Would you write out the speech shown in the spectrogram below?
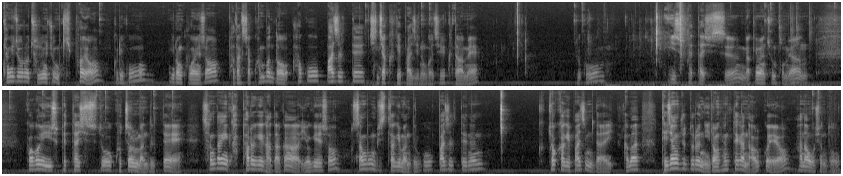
단기적으로 조정이 좀 깊어요. 그리고 이런 구간에서 바닥 잡고 한 번 더 하고 빠질 때 진짜 크게 빠지는 거지. 그 다음에 그리고 이수페타시스 몇 개만 좀 보면 과거에 이수페타시스도 고점을 만들 때 상당히 가파르게 가다가 여기에서 쌍봉 비슷하게 만들고 빠질 때는 급격하게 빠집니다. 아마 대장주들은 이런 형태가 나올 거예요. 하나오션도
